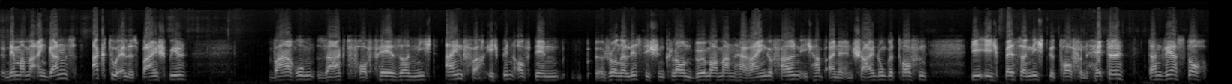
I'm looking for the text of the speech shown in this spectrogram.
Nehmen wir mal ein ganz aktuelles Beispiel. Warum sagt Frau Faeser nicht einfach? Ich bin auf den äh, journalistischen Clown Böhmermann hereingefallen. Ich habe eine Entscheidung getroffen, die ich besser nicht getroffen hätte. Dann wäre es doch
